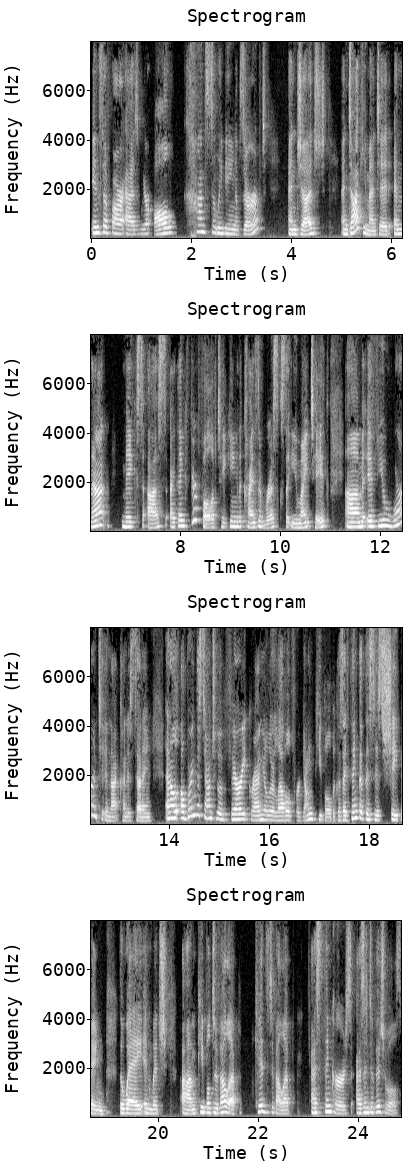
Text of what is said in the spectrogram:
insofar as we're all constantly being observed and judged and documented. And that makes us, I think, fearful of taking the kinds of risks that you might take um, if you weren't in that kind of setting. And I'll, I'll, bring this down to a very granular level for young people because I think that this is shaping the way in which um, people develop, kids develop as thinkers, as individuals.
